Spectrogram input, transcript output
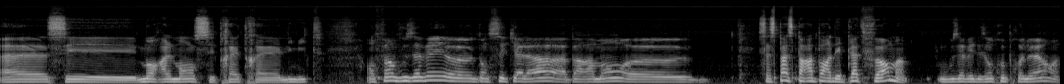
Euh, c'est moralement, c'est très très limite. Enfin, vous avez euh, dans ces cas-là, apparemment, euh, ça se passe par rapport à des plateformes où vous avez des entrepreneurs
